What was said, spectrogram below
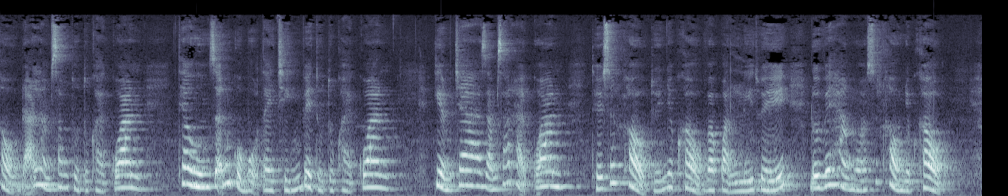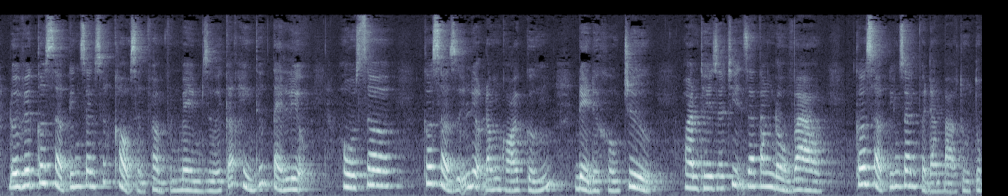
khẩu đã làm xong thủ tục hải quan theo hướng dẫn của Bộ Tài chính về thủ tục hải quan, kiểm tra, giám sát hải quan, thuế xuất khẩu, thuế nhập khẩu và quản lý thuế đối với hàng hóa xuất khẩu nhập khẩu. Đối với cơ sở kinh doanh xuất khẩu sản phẩm phần mềm dưới các hình thức tài liệu, hồ sơ, cơ sở dữ liệu đóng gói cứng để được khấu trừ, hoàn thuế giá trị gia tăng đầu vào, cơ sở kinh doanh phải đảm bảo thủ tục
